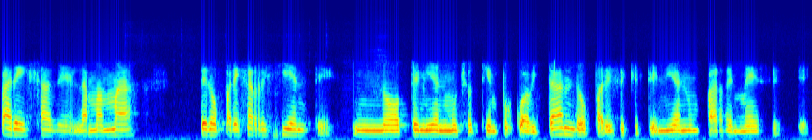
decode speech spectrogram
pareja de la mamá, pero pareja reciente. No tenían mucho tiempo cohabitando, parece que tenían un par de meses de,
